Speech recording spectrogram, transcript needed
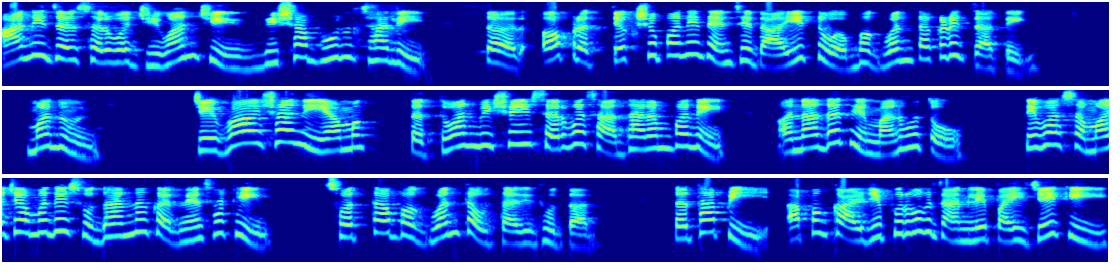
आणि जर सर्व जीवांची दिशाभूल झाली तर अप्रत्यक्षपणे त्यांचे दायित्व भगवंताकडेच जाते. म्हणून जेव्हा अशा नियामक तत्वांविषयी सर्वसाधारणपणे अनादर निर्माण होतो तेव्हा समाजामध्ये सुधारणा करण्यासाठी स्वतः भगवंत अवतारित होतात. तथापि आपण काळजीपूर्वक जाणले पाहिजे की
